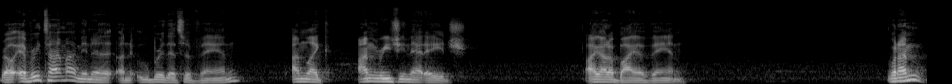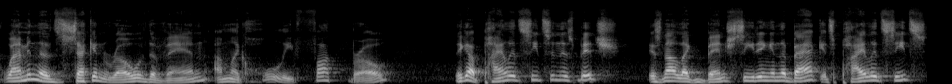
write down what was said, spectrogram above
Bro, every time I'm in a, an Uber that's a van, I'm like, I'm reaching that age. I gotta buy a van. When I'm when I'm in the second row of the van, I'm like, holy fuck, bro. They got pilot seats in this bitch. It's not like bench seating in the back, it's pilot seats.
